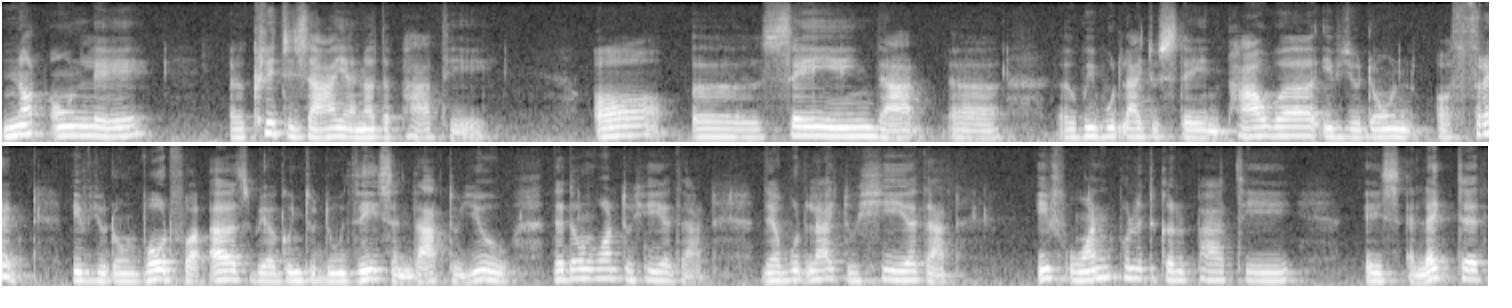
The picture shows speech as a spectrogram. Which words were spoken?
not only uh, criticize another party or uh, saying that uh, uh, we would like to stay in power if you don't, or threat, if you don't vote for us, we are going to do this and that to you. They don't want to hear that. They would like to hear that if one political party is elected,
